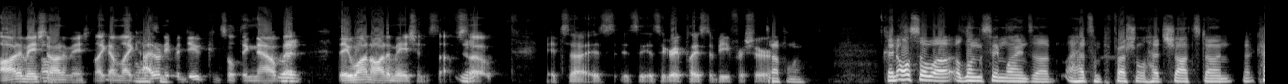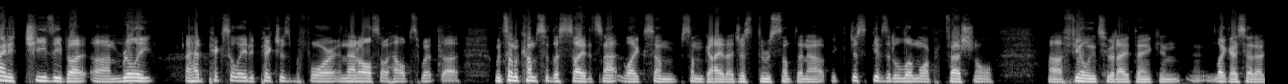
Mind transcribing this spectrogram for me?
Automation, oh. automation. Like I'm like awesome. I don't even do consulting now, right. but they want automation stuff. Yep. So it's uh it's it's it's a great place to be for sure. Definitely. And also uh, along the same lines, uh, I had some professional headshots done, uh, kind of cheesy, but um, really I had pixelated pictures before, and that also helps with uh, when someone comes to the site. It's not like some some guy that just threw something out. It just gives it a little more professional uh, feeling to it, I think. And, and like I said, I,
